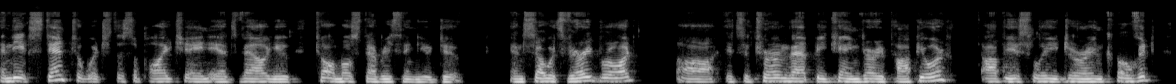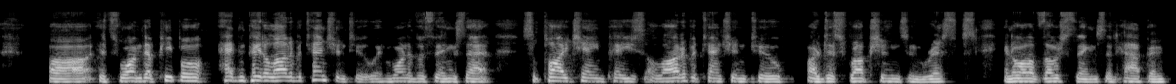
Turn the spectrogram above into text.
and the extent to which the supply chain adds value to almost everything you do. And so it's very broad. Uh, it's a term that became very popular, obviously during COVID. Uh, it's one that people hadn't paid a lot of attention to. And one of the things that supply chain pays a lot of attention to are disruptions and risks and all of those things that happen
